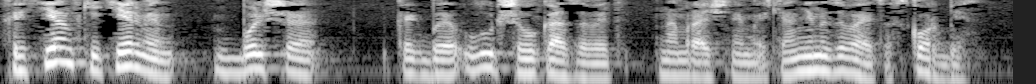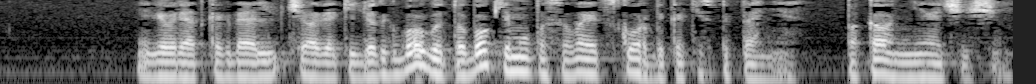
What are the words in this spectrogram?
Христианский термин больше, как бы лучше указывает на мрачные мысли. Они называются скорби. И говорят, когда человек идет к Богу, то Бог ему посылает скорби как испытание, пока он не очищен.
